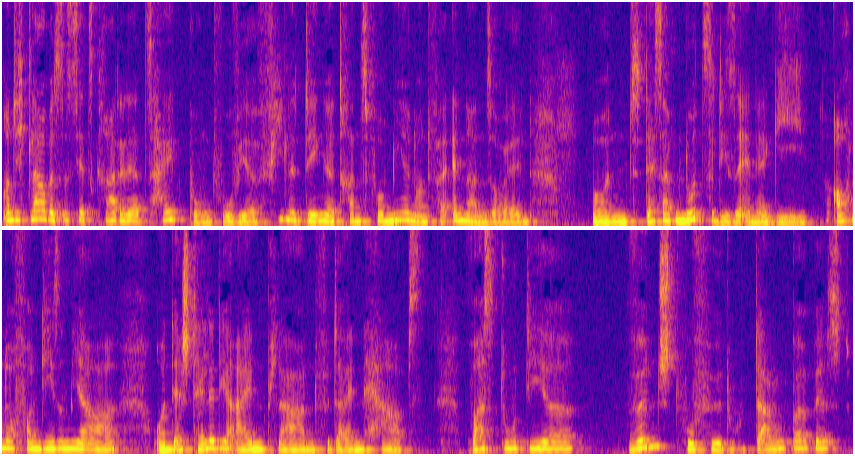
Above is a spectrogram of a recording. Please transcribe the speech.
Und ich glaube, es ist jetzt gerade der Zeitpunkt, wo wir viele Dinge transformieren und verändern sollen. Und deshalb nutze diese Energie auch noch von diesem Jahr und erstelle dir einen Plan für deinen Herbst, was du dir wünschst, wofür du dankbar bist,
